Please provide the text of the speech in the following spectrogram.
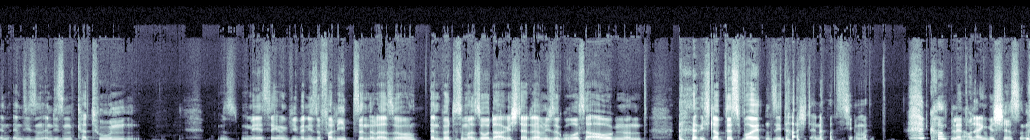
in, in diesen, in diesen Cartoon mäßig irgendwie, wenn die so verliebt sind oder so, dann wird es immer so dargestellt. Dann haben die so große Augen und ich glaube, das wollten sie darstellen, aber es ist jemand komplett Ja, reingeschissen.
